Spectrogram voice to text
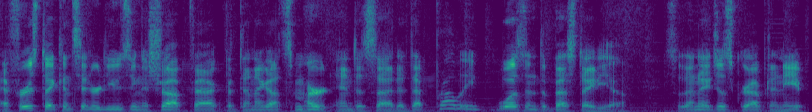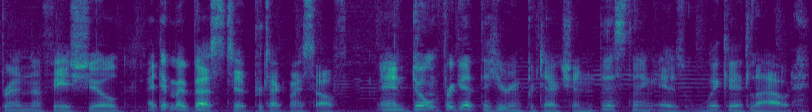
At first I considered using a shop vac, but then I got smart and decided that probably wasn't the best idea. So then I just grabbed an apron, a face shield. I did my best to protect myself. And don't forget the hearing protection. This thing is wicked loud.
